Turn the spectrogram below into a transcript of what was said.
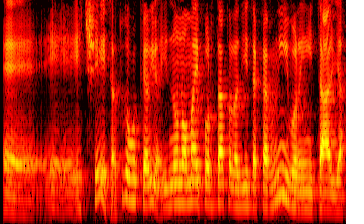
eh, eccetera, tutto quel che arriva. non ho mai portato la dieta carnivora in Italia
